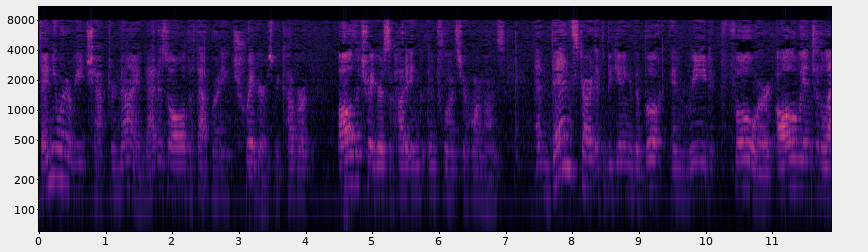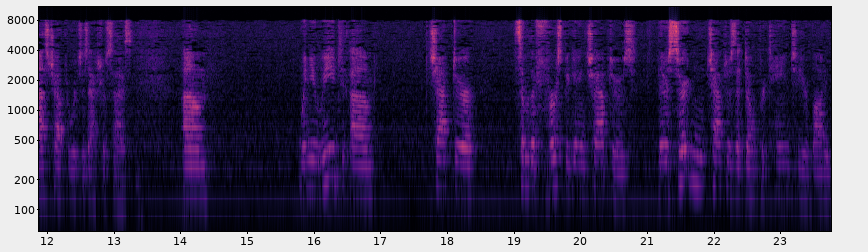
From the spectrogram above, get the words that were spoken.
then you want to read chapter 9. That is all the fat burning triggers. We cover all the triggers of how to in- influence your hormones. and then start at the beginning of the book and read forward all the way into the last chapter, which is exercise. Um, when you read um, chapter, some of the first beginning chapters, there are certain chapters that don't pertain to your body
